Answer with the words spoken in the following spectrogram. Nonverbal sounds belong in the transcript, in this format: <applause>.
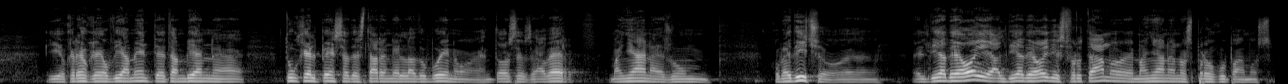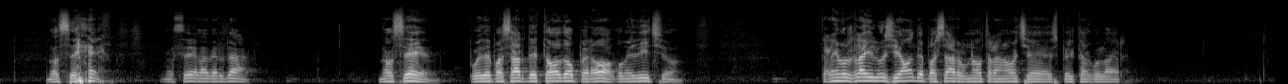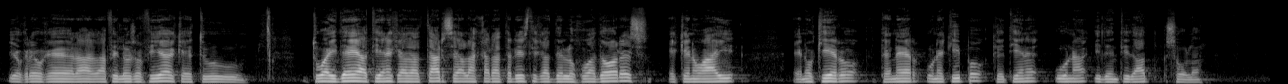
yo creo que obviamente también eh, Tuchel piensa de estar en el lado bueno. Entonces, a ver, mañana es un, como he dicho, eh, el día de hoy, al día de hoy disfrutamos y mañana nos preocupamos. No sé, <laughs> no sé la verdad. No sé, puede pasar de todo, pero como he dicho, tenemos la ilusión de pasar una otra noche espectacular. Yo creo que la, la filosofía que tú tu idea tiene que adaptarse a las características de los jugadores y que no hay, y no quiero tener un equipo que tiene una identidad sola.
